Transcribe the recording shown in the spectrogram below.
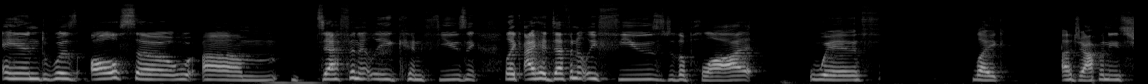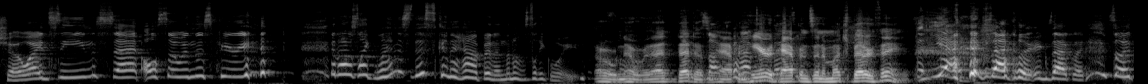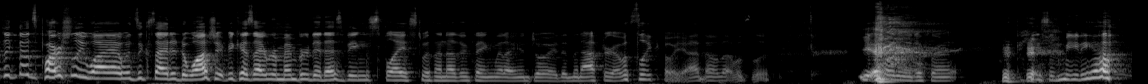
And was also um definitely confusing. Like I had definitely fused the plot with like a Japanese show I'd seen set also in this period. and I was like, when is this gonna happen? And then I was like, wait. oh no, that that doesn't happen happen. here. It happens in a much better thing. yeah, exactly, exactly. So I think that's partially why I was excited to watch it because I remembered it as being spliced with another thing that I enjoyed, and then after I was like, oh yeah, no, that was a Yeah. totally different piece of media.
